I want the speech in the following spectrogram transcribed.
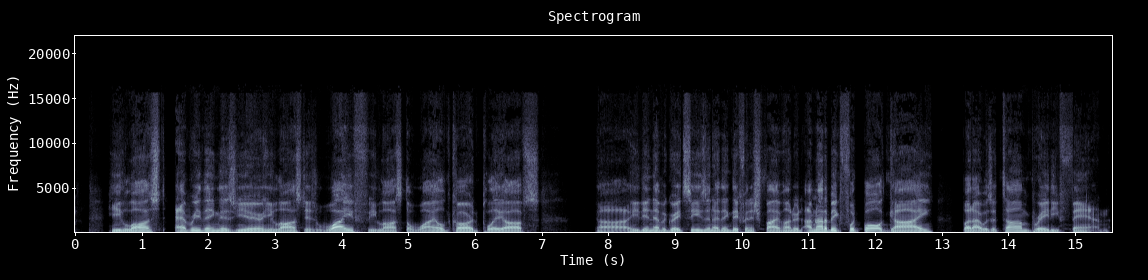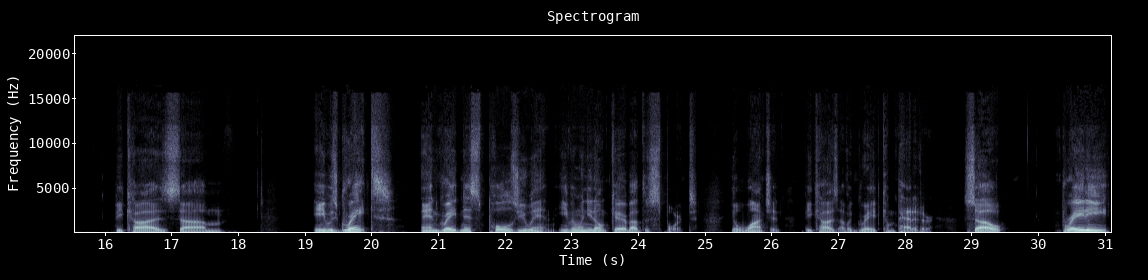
He lost everything this year. He lost his wife. He lost the wild card playoffs. Uh, he didn't have a great season. I think they finished 500. I'm not a big football guy, but I was a Tom Brady fan because um, he was great. And greatness pulls you in. Even when you don't care about the sport, you'll watch it because of a great competitor. So, Brady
